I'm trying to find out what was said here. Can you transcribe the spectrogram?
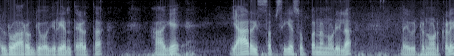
ಎಲ್ಲರೂ ಆರೋಗ್ಯವಾಗಿರಿ ಅಂತ ಹೇಳ್ತಾ, ಹಾಗೆ ಯಾರು ಈ ಸಬ್ಸಿಗೆ ಸೊಪ್ಪನ್ನು ನೋಡಿಲ್ಲ, ದಯವಿಟ್ಟು ನೋಡ್ಕೊಳ್ಳಿ.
